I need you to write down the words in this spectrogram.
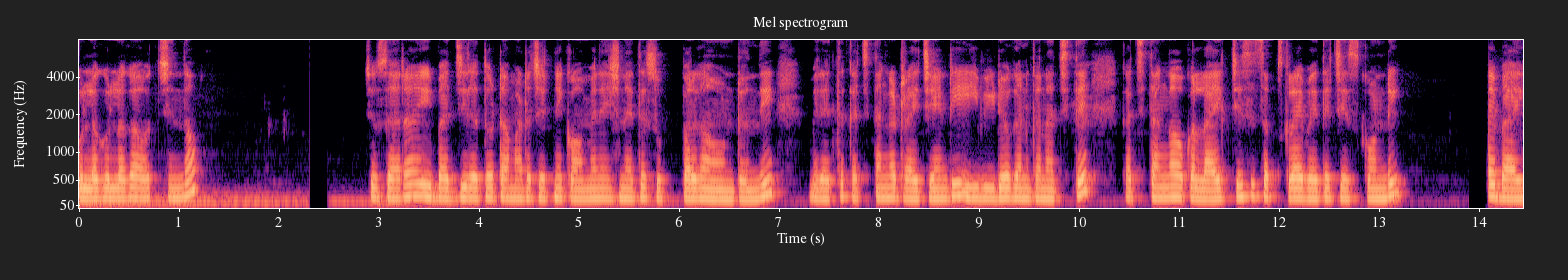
గుల్లగుల్లగా వచ్చిందో. చూసారా? ఈ బజ్జీలతో టమాటా చట్నీ కాంబినేషన్ అయితే సూపర్గా ఉంటుంది. మీరైతే ఖచ్చితంగా ట్రై చేయండి. ఈ వీడియో కనుక నచ్చితే ఖచ్చితంగా ఒక లైక్ చేసి సబ్స్క్రైబ్ అయితే చేసుకోండి. బాయ్ బాయ్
